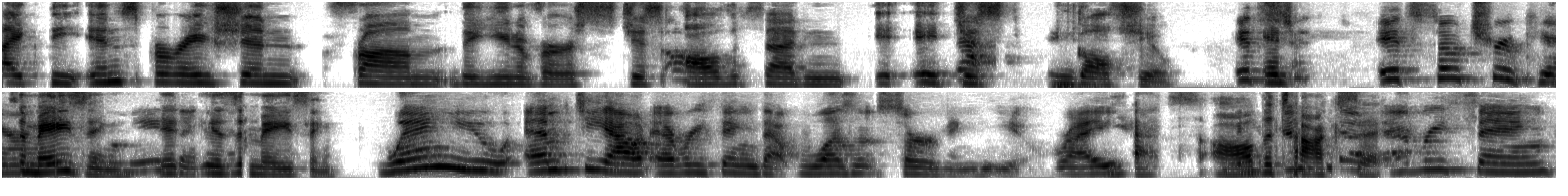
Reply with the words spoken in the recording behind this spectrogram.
like the inspiration from the universe just Oh. all of a sudden it, it Yeah. just engulfs you. It's and- it's so true, Karen. It's amazing. amazing. It is amazing. when you empty out everything that wasn't serving you, right? Yes. All When the you empty out toxic. everything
